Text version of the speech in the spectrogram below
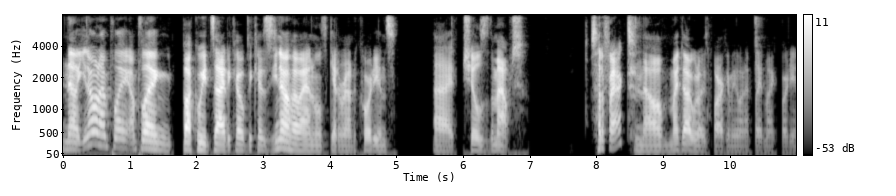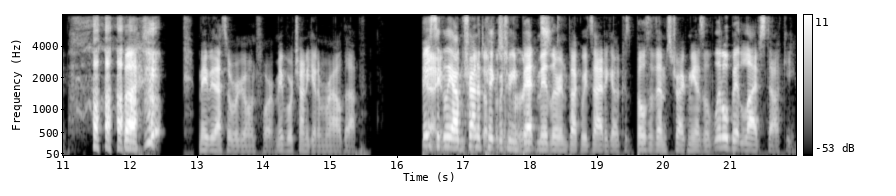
No, you know what I'm playing? I'm playing Buckwheat Zydeco because you know how animals get around accordions. Uh, it chills them out. Is that a fact? No, my dog would always bark at me when I played my accordion. but Maybe that's what we're going for. Maybe we're trying to get him riled up. Basically, him- I'm trying to pick between Bette. Midler and Buckwheat Zydeco because both of them strike me as a little bit livestocky.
